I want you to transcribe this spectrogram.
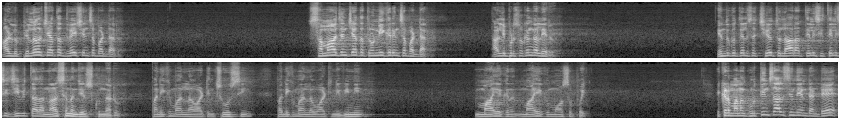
వాళ్ళు పిల్లల చేత ద్వేషించబడ్డారు. సమాజం చేత తృణీకరించబడ్డారు. వాళ్ళు ఇప్పుడు సుఖంగా లేరు. ఎందుకు తెలుసా? చేతులారా తెలిసి తెలిసి జీవితాల నాశనం చేసుకున్నారు. పనికి మాలిన వాటిని చూసి పనికిమాలిన వాటిని విని మాయకు మాయకు మోసపోయి. ఇక్కడ మనం గుర్తించాల్సింది ఏంటంటే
